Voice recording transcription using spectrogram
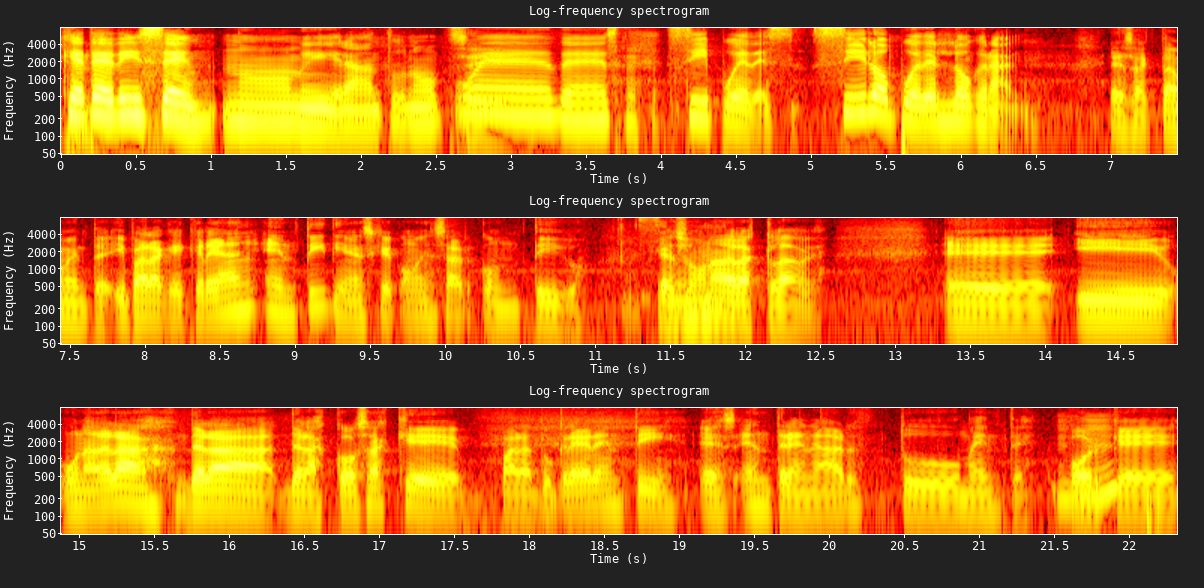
que te dicen, no, mira, tú no puedes, sí puedes, sí lo puedes lograr. Exactamente. Y para que crean en ti, tienes que comenzar contigo. Así que eso es una de las claves. Eh, y una de las, de, la- de las cosas que para tú creer en ti es entrenar tu mente. Porque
